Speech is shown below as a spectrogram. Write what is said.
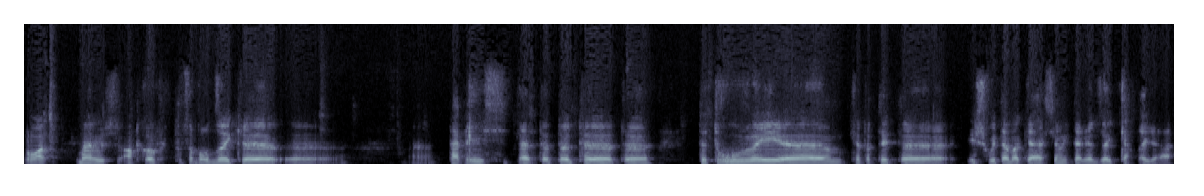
Ouais. Ben, en tout cas, tout ça pour dire que euh, euh t'apprécies, t'as trouvé euh, que t'as peut-être échoué ta vocation et t'aurais dû être cartographe.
